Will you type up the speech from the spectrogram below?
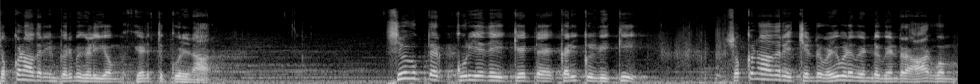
சொக்கநாதரின் பெருமைகளையும் எடுத்துக் கூறினார். சிவபக்தர் கூறியதை கேட்ட கரிக்குருவிக்கு சொக்கநாதரை சென்று வழிபட வேண்டும் என்ற ஆர்வம்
